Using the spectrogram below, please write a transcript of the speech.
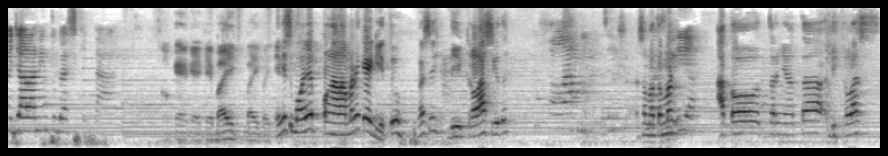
ngejalanin tugas kita. Oke oke oke. Baik baik baik. Ini semuanya pengalamannya kayak gitu? Nggak sih? Di kelas gitu? Sama teman iya. Atau ternyata di kelas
